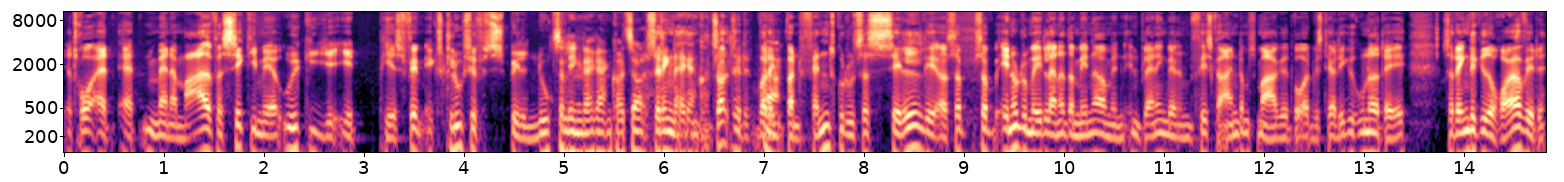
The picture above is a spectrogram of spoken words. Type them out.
Jeg tror, at, at man er meget forsigtig med at udgive et PS5 exclusive spil nu, Så længe der ikke er en konsol. så længe der ikke er en konsol til det. Hvordan, Ja. hvordan fanden skulle du så sælge det? Og så, så ender du med et eller andet, der minder om en, en blanding mellem fisk- og ejendomsmarkedet, hvor at hvis det har ligget 100 dage, så er der ingen, der gider røre ved det.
